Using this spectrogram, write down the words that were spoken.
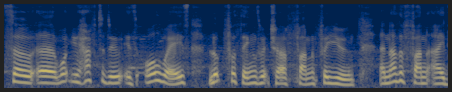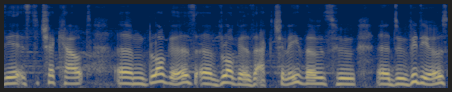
So uh, what you have to do is always look for things which are fun for you. Another fun idea is to check out um, bloggers, uh, vloggers actually, those who uh, do videos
